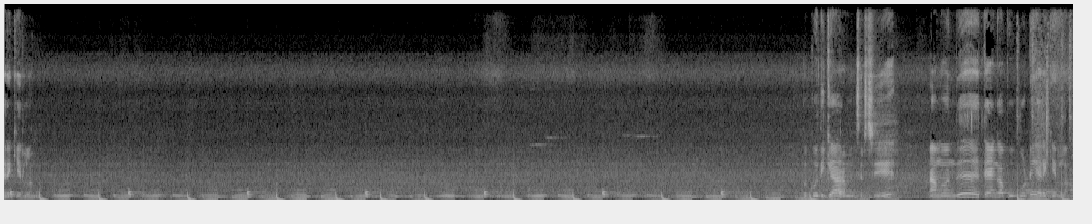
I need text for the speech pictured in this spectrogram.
இறக்கிடலாம். கொதிக்க ஆரம்பிச்சிருச்சு. நம்ம வந்து தேங்காய் பூ போட்டு இறக்கிடலாம்.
